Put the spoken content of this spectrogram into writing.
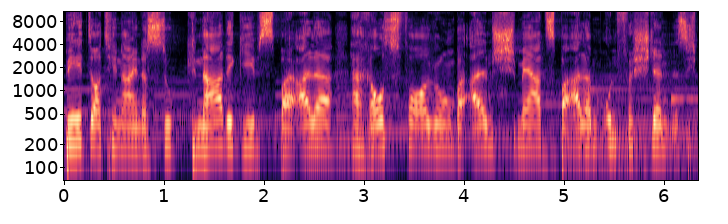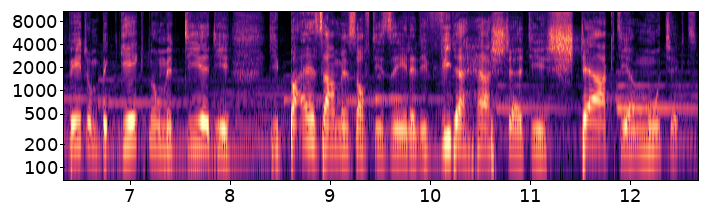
bete dort hinein, dass du Gnade gibst bei aller Herausforderung, bei allem Schmerz, bei allem Unverständnis. Ich bete um Begegnung mit dir, die, die balsam ist auf die Seele, die wiederherstellt, die stärkt, die ermutigt.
